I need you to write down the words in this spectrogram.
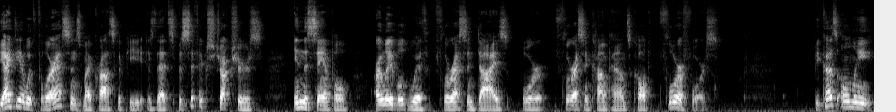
The idea with fluorescence microscopy is that specific structures in the sample are labeled with fluorescent dyes or fluorescent compounds called fluorophores. Because only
